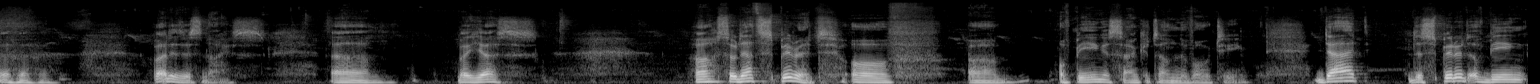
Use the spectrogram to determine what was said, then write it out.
but it is nice. Um, but yes, uh, so that spirit of um, of being a Sankirtan devotee, that the spirit of being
